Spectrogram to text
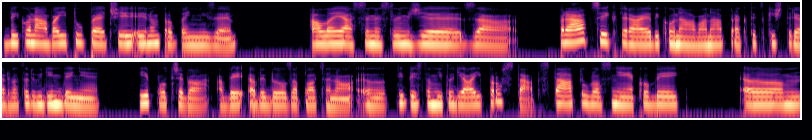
vykonávají tu péči jenom pro peníze. Ale já si myslím, že za práci, která je vykonávána prakticky 24 hodin denně, je potřeba, aby, aby bylo zaplaceno. Eh, ty pěstovní to dělají pro stát. Státu vlastně jakoby, um,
